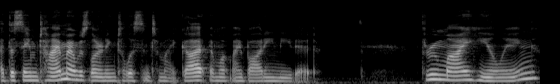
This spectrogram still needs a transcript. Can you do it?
At the same time, I was learning to listen to my gut and what my body needed. Through my healing,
